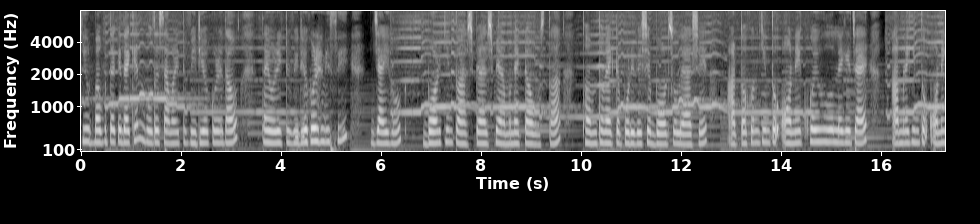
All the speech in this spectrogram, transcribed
কিউট বাবুটাকে দেখেন, বলতেছে আমার একটু ভিডিও করে দাও। তাই ওর একটু ভিডিও করে নিছি। যাই হোক, বর কিন্তু আসবে আসবে এমন একটা অবস্থা। থমথমে একটা পরিবেশে বর চলে আসে। আর তখন কিন্তু অনেক হই হুল্লোড় লেগে যায়। আমরা কিন্তু অনেক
